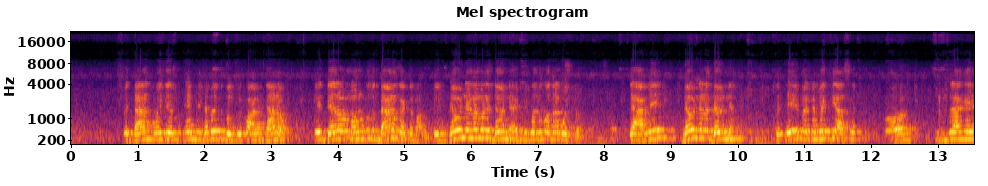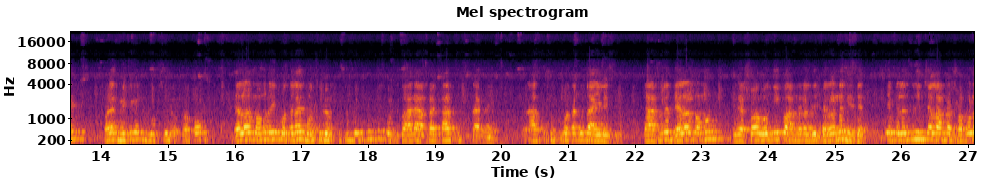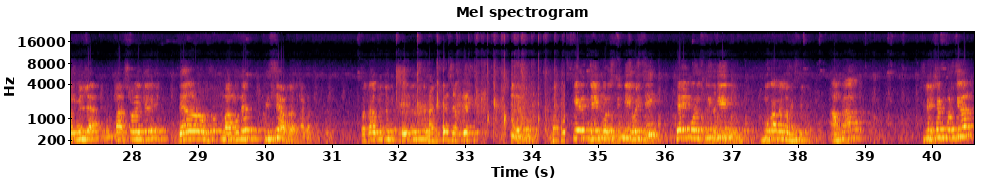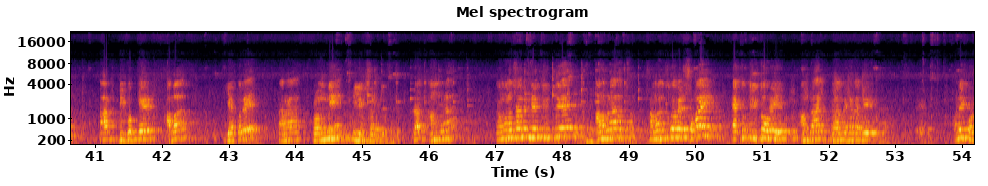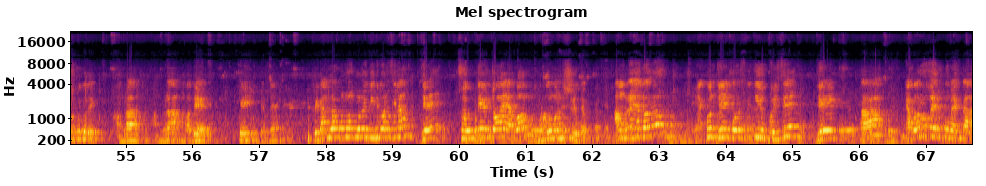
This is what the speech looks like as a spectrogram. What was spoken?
ওই দান, ওই যে এমপি হিসাবে বলছি আমি দানক এই দেলাল মামুর কিন্তু দানক একটা মানুষ। দেওয়াই না মানে দেওয়াই না এমপি কিন্তু কথা বলছিল যে আমি নেওয়াই না দেওয়াই না। এই একটা ব্যক্তি আছে কিছুদিন আগে অনেক মিটিং ছিল। তখন দেলোয়ার মামুন এই কথাটাই বলছিল কিছু করছিল আরে আপনার কাজ কিছু নেই। কিছু কথা কিন্তু আইলেছি আসলে দেলোয়ার মামুন এটা সব অধিক আপনারা যে দিচ্ছেন এই ইনশাল্লাহ আমরা সকলে মিললে পাশ করে যে দেলোয়ার মামুনের পিছিয়ে আমরা থাকা কথাটা কিন্তু এই জন্য যে পরিস্থিতি হয়েছে সেই পরিস্থিতির মোকাবেলা হয়েছিল। আমরা সিলেকশন করছিলাম তার বিপক্ষে আবার ইয়ে করে তারা ফর্ম নিয়ে ইলেকশন আমরা সাহেবের নেতৃত্বে আমরা সামাজিকভাবে সবাই একত্রিত হয়ে আমরা গ্রামে গ্রামে, অনেক কষ্ট করে আমরা আমরা আমাদের সেই সেটা আমরা করে দিতে পারছিলাম যে সত্যের জয় এবং ভালো মানুষের জয়। আমরা এবারও, এখন যে পরিস্থিতি হয়েছে যে তারা এবারও এরকম একটা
